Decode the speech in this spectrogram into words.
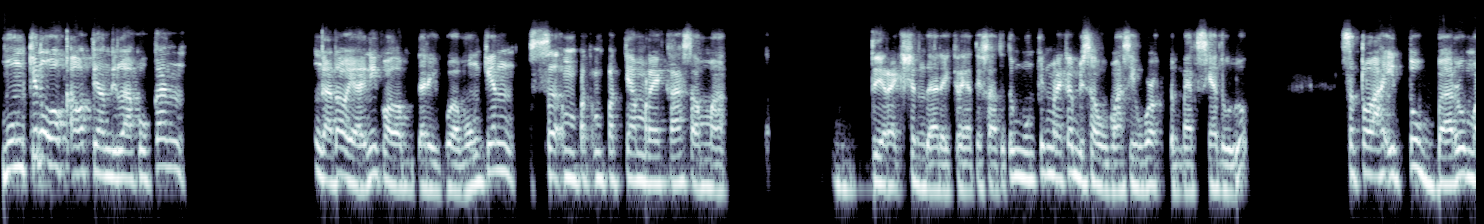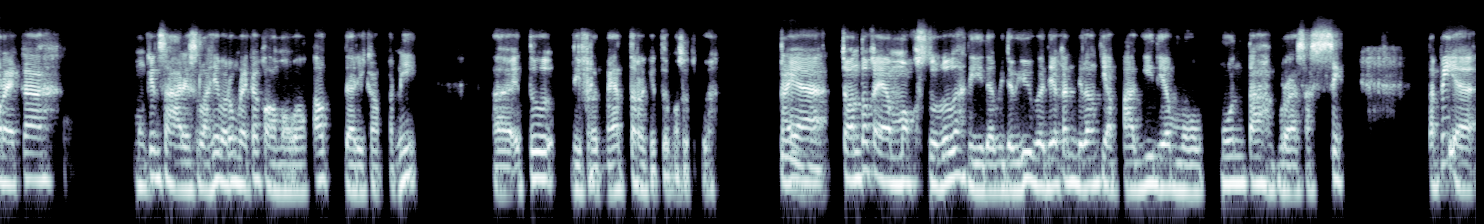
mungkin walkout yang dilakukan nggak tahu ya ini kalau dari gua mungkin seempat empatnya mereka sama direction dari kreatif saat itu mungkin mereka bisa masih work the match-nya dulu. Setelah itu baru mereka mungkin sehari setelahnya baru mereka kalau mau walk out dari company uh, itu different matter gitu maksud gua. Kayak contoh kayak Mox dulu lah di WWE juga dia kan bilang tiap pagi dia mau muntah merasa sick. Tapi ya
